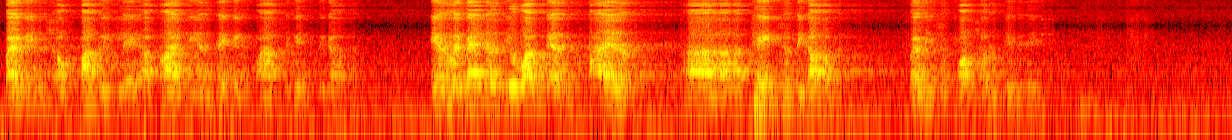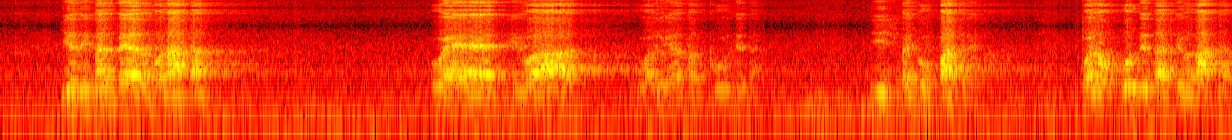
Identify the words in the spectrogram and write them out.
by means of publicly uprising and taking arms against the government. In rebellion, you want the entire uh, change of the government means of force or intimidation. You remember Honatan when he was, walo yatang kudeta. He is my compadre. Walong kudeta si Honatan.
